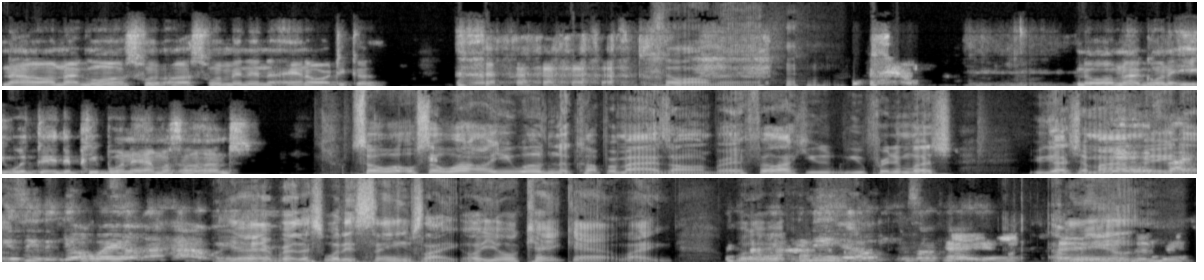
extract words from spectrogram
no, I'm not going swim, uh, swimming in Antarctica. Come on, man. no, I'm not going to eat with the, the people in the Amazons. So, so what are you willing to compromise on, bro? I feel like you you pretty much you got your mind yeah, it's made like up. it's either your way or the highway. Yeah, bro, that's what it seems like. Are you okay, Kal? Like, what, what, you need help? It's okay. Hey, I hey, mean, I'm just being,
